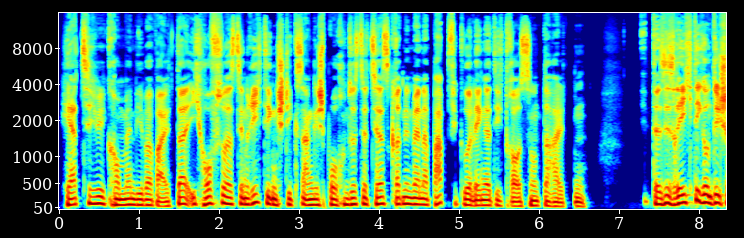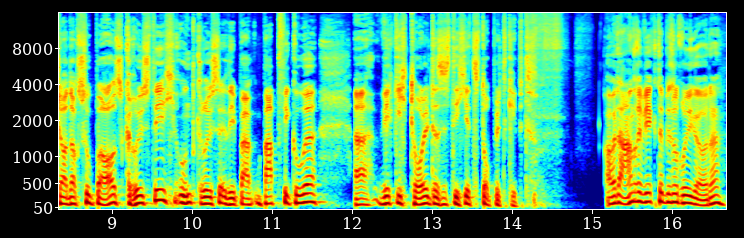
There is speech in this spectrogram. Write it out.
Herzlich willkommen, lieber Walter. Ich hoffe, du hast den richtigen Sticks angesprochen. Du hast ja zuerst gerade mit meiner Pappfigur länger dich draußen unterhalten. Das ist richtig und die schaut auch super aus. Grüß dich und grüße die Pappfigur. Äh, wirklich toll, dass es dich jetzt doppelt gibt. Aber der andere wirkt ein bisschen ruhiger, oder?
